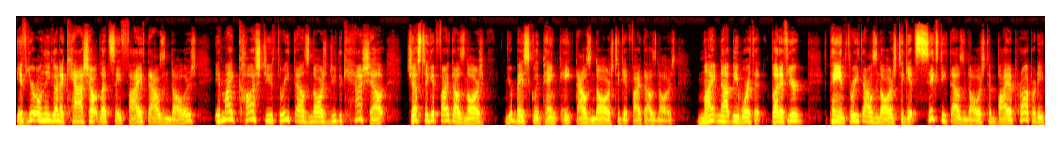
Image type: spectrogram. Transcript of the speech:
if you're only going to cash out, let's say $5,000, it might cost you $3,000 to do the cash out just to get $5,000 you're basically paying $8,000 to get $5,000. Might not be worth it. But if you're paying $3,000 to get $60,000 to buy a property,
